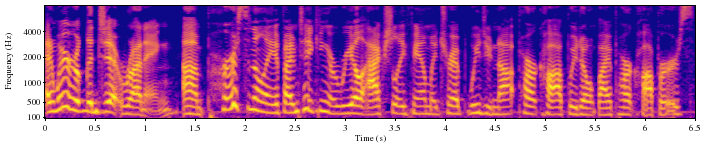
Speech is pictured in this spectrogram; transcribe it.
And we were legit running. Um, personally, if I'm taking a real, actually family trip, we do not park hop. We don't buy park hoppers.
